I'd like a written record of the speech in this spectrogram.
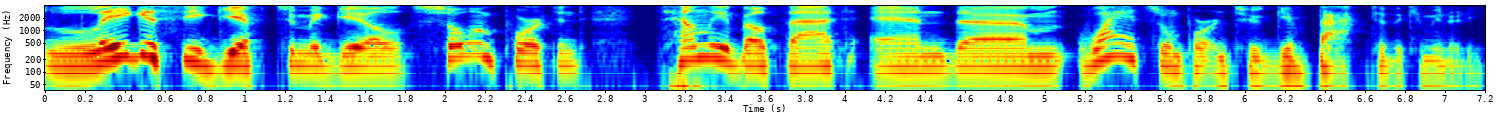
legacy gift to McGill, so important. Tell me about that and um, why it's so important to give back to the community.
